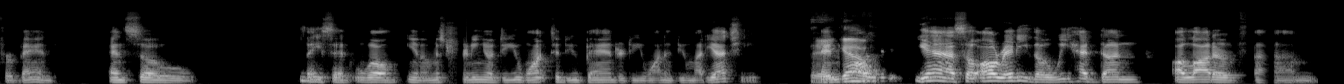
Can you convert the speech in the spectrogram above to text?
for band. And so they said, well, you know, Mr. Nino, do you want to do band or do you want to do mariachi? There and you go. Already, yeah. So already though, we had done a lot of um,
